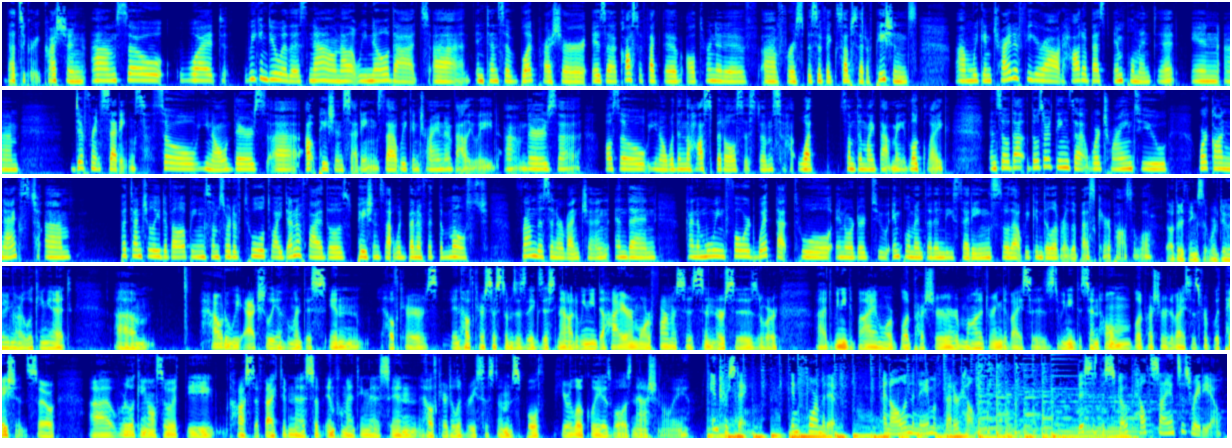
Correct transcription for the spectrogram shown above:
That's a great question. Um, so what we can do with this now, now that we know that uh, intensive blood pressure is a cost-effective alternative uh, for a specific subset of patients, um, we can try to figure out how to best implement it in um, different settings. So, you know, there's uh, outpatient settings that we can try and evaluate. Um, there's uh, also, you know, within the hospital systems, what something like that may look like. And so that those are things that we're trying to work on next. Um, potentially developing some sort of tool to identify those patients that would benefit the most from this intervention and then kind of moving forward with that tool in order to implement it in these settings so that we can deliver the best care possible. Other things that we're doing are looking at um, how do we actually implement this in healthcare in healthcare systems as they exist now? Do we need to hire more pharmacists and nurses, or uh, do we need to buy more blood pressure monitoring devices? Do we need to send home blood pressure devices for with patients? So uh, we're looking also at the cost effectiveness of implementing this in healthcare delivery systems, both here locally as well as nationally. Interesting, informative, and all in the name of better health. This is the Scope Health Sciences Radio.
